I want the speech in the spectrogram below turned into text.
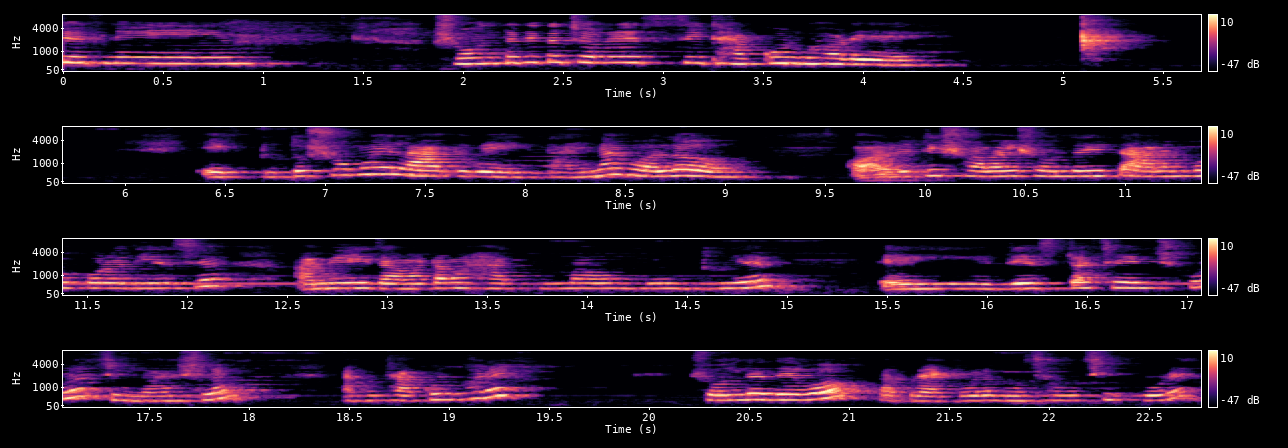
ইভিনিং সন্ধে দিতে চলে এসেছি ঠাকুর ঘরে। একটু তো সময় লাগবেই, তাই না বলো? অলরেডি সবাই সন্ধে দিতে আরম্ভ করে দিয়েছে। আমি এই জামাটা আমার হাত, মা- মুখ ধুয়ে এই ড্রেসটা চেঞ্জ করে চলে আসলাম। এখন ঠাকুর ঘরে। সন্ধে দেব, তারপরে একেবারে মোছামুছি করে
